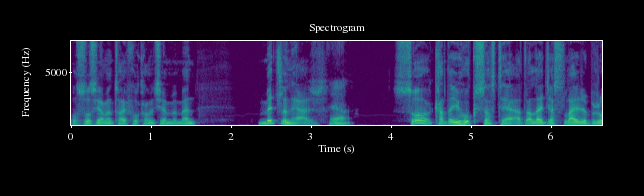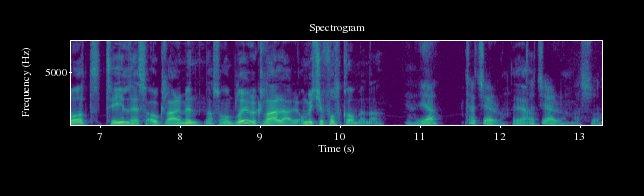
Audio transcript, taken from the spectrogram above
Og så sier man ta i folk kan komma Men mittlen her, ja. så kan det jo huksas til at det legges leire bråt til hess og klare myndene, så hun blir jo klarere, om ikke fullkommende. Ja, det gjør hun. Ja. Det gjør hun, altså.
